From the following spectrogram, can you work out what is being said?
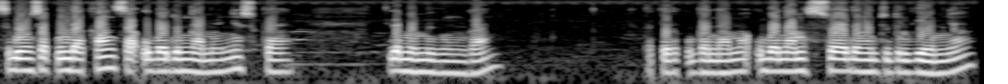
sebelum saya pindahkan saya ubah dulu namanya supaya tidak membingungkan. Kita klik ubah nama ubah nama sesuai dengan judul gamenya.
